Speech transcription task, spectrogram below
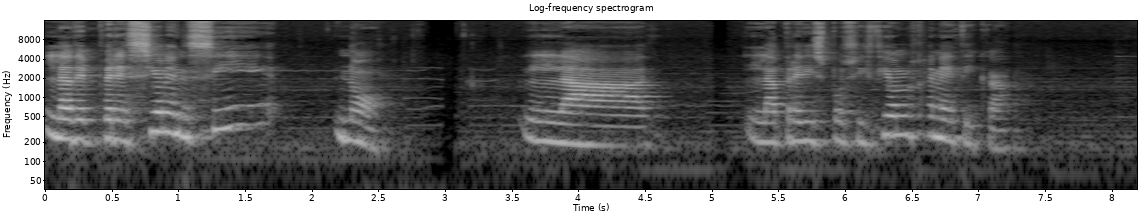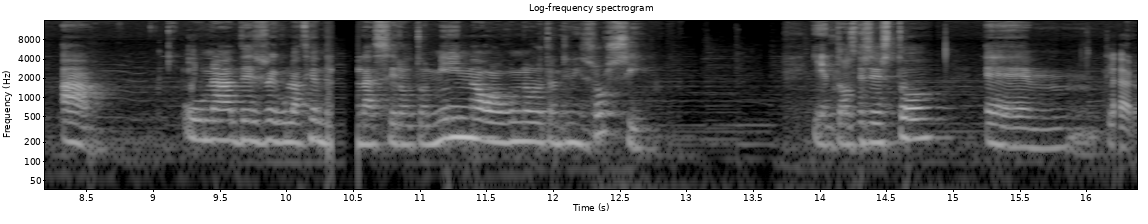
La depresión en sí, no. La, la predisposición genética a una desregulación de la serotonina o algún neurotransmisor, sí. Y entonces esto em, claro.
